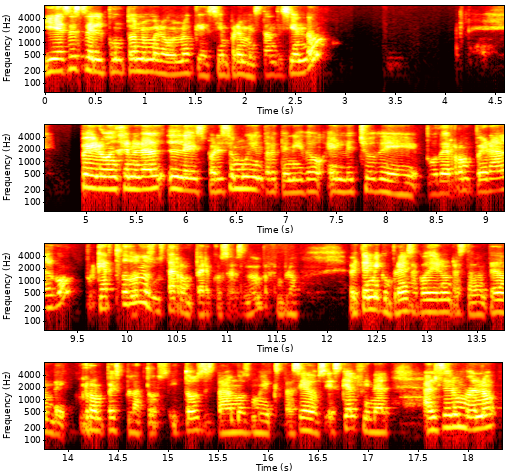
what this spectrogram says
Y ese es el punto número uno que siempre me están diciendo pero en general les parece muy entretenido el hecho de poder romper algo, porque a todos nos gusta romper cosas, ¿no? Por ejemplo, ahorita en mi cumpleaños acabo de ir a un restaurante donde rompes platos y todos estábamos muy extasiados. Y es que al final al ser humano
